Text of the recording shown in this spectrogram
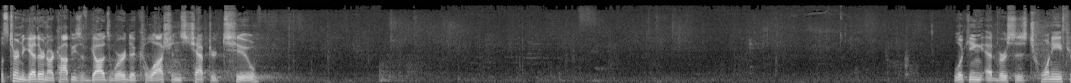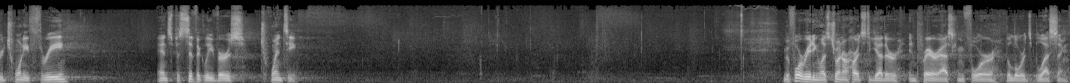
Let's turn together in our copies of God's Word to Colossians chapter 2. Looking at verses 20 through 23, and specifically verse 20. Before reading, let's join our hearts together in prayer, asking for the Lord's blessing.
